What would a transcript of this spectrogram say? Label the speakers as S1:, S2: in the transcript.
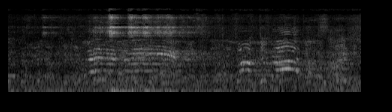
S1: let Talk to God!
